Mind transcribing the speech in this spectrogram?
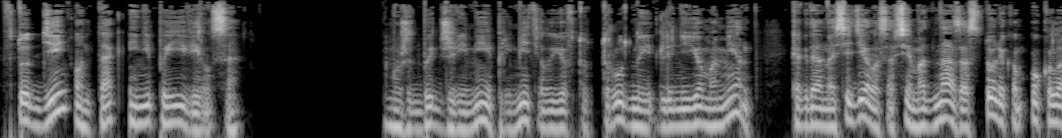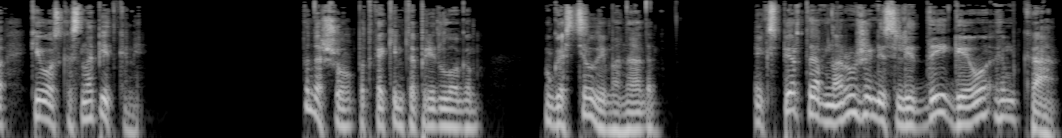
В тот день он так и не появился. Может быть, Джеремея приметил ее в тот трудный для нее момент, когда она сидела совсем одна за столиком около киоска с напитками подошел под каким-то предлогом, угостил лимонадом. Эксперты обнаружили следы ГОМК,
